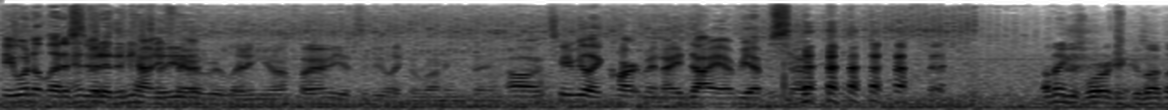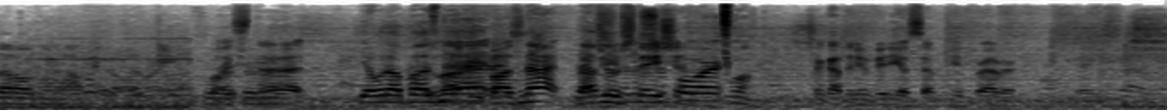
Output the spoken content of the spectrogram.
They wouldn't let us do it at the county he tell fair. you they were letting you on fire? You have to do like a running thing. Oh, it's gonna be like Cartman. I die every episode. I think it's working because I thought I was on lock. Buzznet. Yo, what up, Love you, Buzznet? Buzznet. Love you Metro Station. Check out the new video, 17 Forever. Thanks.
